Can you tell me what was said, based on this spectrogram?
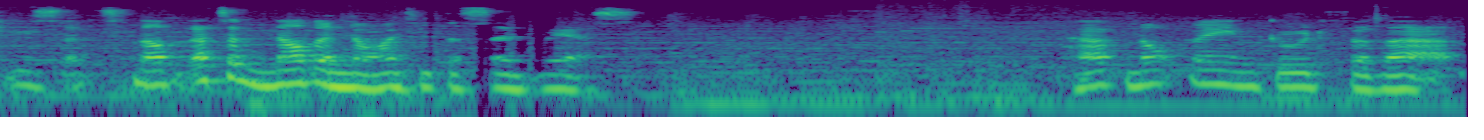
Jeez, that's another, that's another 90% miss. Have not been good for that.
